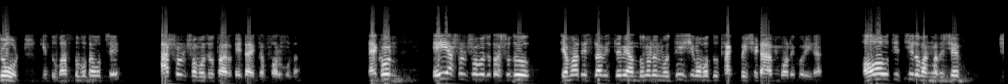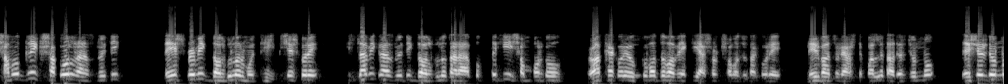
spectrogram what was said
জোট, কিন্তু বাস্তবতা হচ্ছে আসন সমঝোতার এটা একটা ফর্মুলা এখন এই আসন সমঝোতা শুধু জামাত ইসলাম ইসলামী আন্দোলনের মধ্যেই সীমাবদ্ধ থাকবে সেটা আমি মনে করি না। হওয়া উচিত ছিল বাংলাদেশের সামগ্রিক সকল রাজনৈতিক, দেশপ্রেমিক দলগুলোর মধ্যেই। বিশেষ করে ইসলামিক রাজনৈতিক দলগুলো তারা প্রত্যেকেই সম্পর্ক রক্ষা করে, ঐক্যবদ্ধভাবে একটি আসন সমঝোতা করে নির্বাচনে আসতে পারলে তাদের জন্য, দেশের জন্য,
